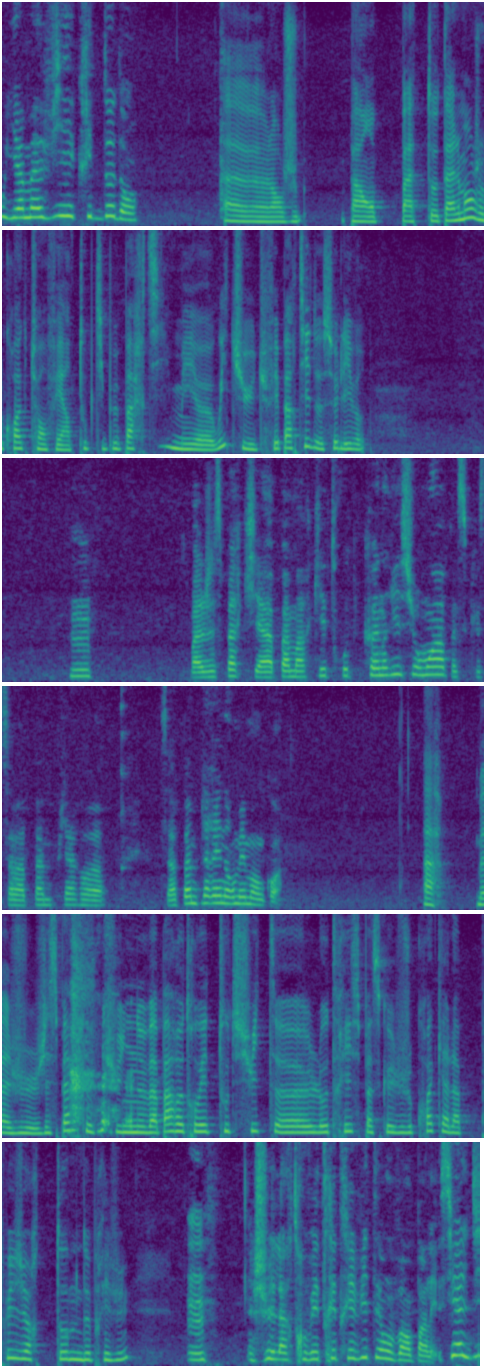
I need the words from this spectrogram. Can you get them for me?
où il y a ma vie écrite dedans. Euh, alors, je, pas, en, pas totalement, je crois que tu en fais un tout petit peu partie, mais euh, oui, tu, tu fais partie de ce livre. Hmm. Bah, j'espère qu'il a pas marqué trop de conneries sur moi parce que ça va pas me plaire, euh, ça va pas me plaire énormément, quoi. Ah, bah je- j'espère que tu ne vas pas retrouver tout de suite euh, l'autrice parce que je crois qu'elle a plusieurs tomes de prévus. Je vais la retrouver très très vite et on va en parler. Si elle dit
